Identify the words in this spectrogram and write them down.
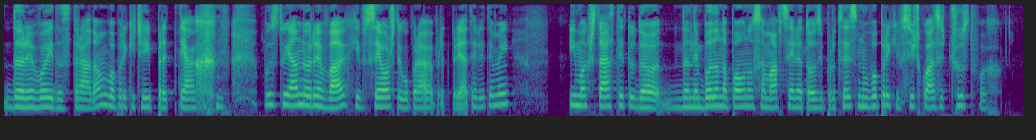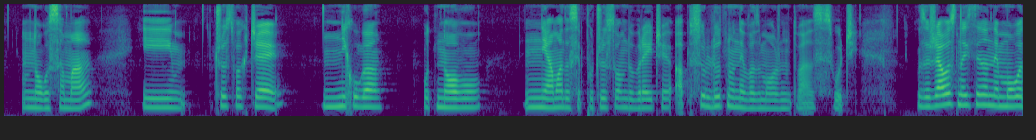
да рева и да страдам, въпреки че и пред тях постоянно ревах и все още го правя пред приятелите ми имах щастието да, да не бъда напълно сама в целият този процес, но въпреки всичко аз се чувствах много сама и чувствах, че никога отново няма да се почувствам добре и че е абсолютно невъзможно това да се случи. За жалост, наистина не мога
